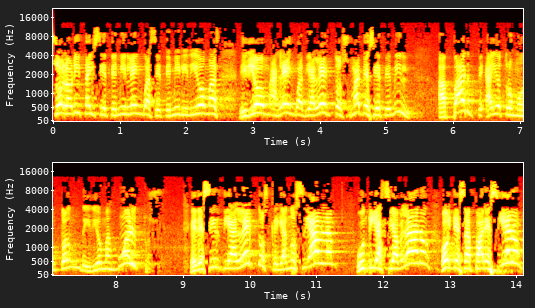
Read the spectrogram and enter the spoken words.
Solo ahorita hay siete mil lenguas, siete mil idiomas, idiomas, lenguas, dialectos, más de siete mil. Aparte, hay otro montón de idiomas muertos. Es decir, dialectos que ya no se hablan, un día se hablaron, hoy desaparecieron,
